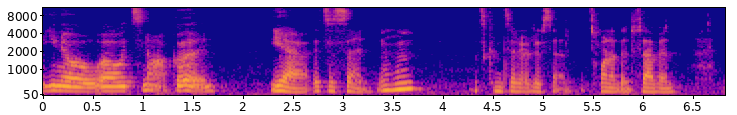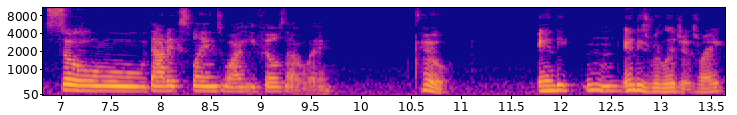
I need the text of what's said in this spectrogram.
you know, oh, it's not good. Yeah, it's a sin. Mm-hmm. It's considered a sin. It's one of the seven. So that explains why he feels that way. Who? Andy? hmm Andy's religious, right?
